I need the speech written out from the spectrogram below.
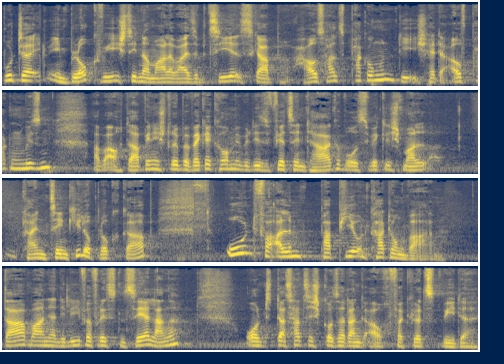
Butter im Block, wie ich sie normalerweise beziehe. Es gab Haushaltspackungen, die ich hätte aufpacken müssen. Aber auch da bin ich drüber weggekommen, über diese 14 Tage, wo es wirklich mal keinen 10-Kilo-Block gab. Und vor allem Papier- und Kartonwaren. Da waren ja die Lieferfristen sehr lange. Und das hat sich Gott sei Dank auch verkürzt wieder,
